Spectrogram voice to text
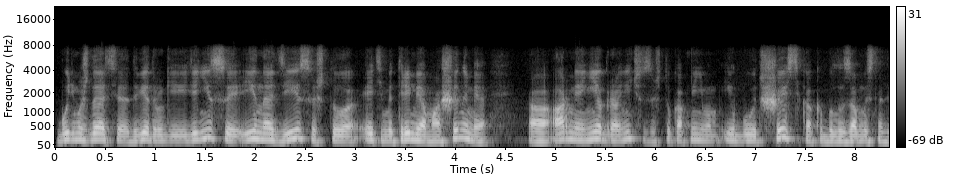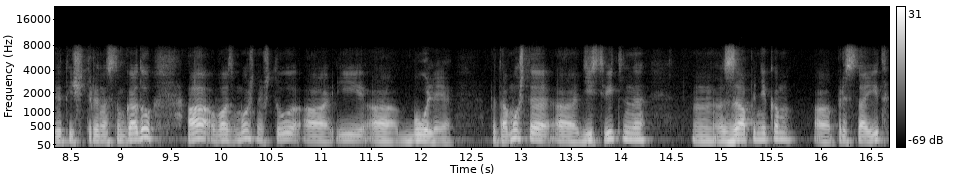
Будем ждать э, две другие единицы и надеяться, что этими тремя машинами а, армия не ограничится, что как минимум их будет шесть, как и было замыслено в 2013 году, а возможно, что а, и более. Потому что действительно западникам предстоит,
